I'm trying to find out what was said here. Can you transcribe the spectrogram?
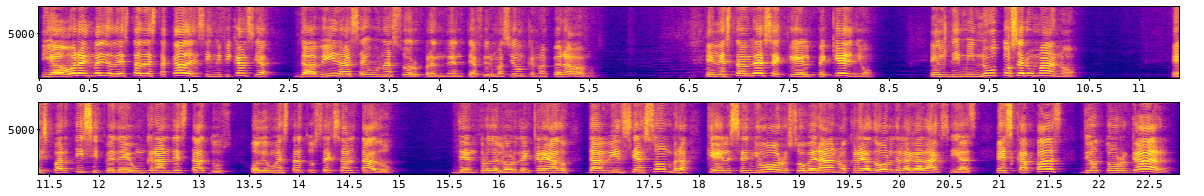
Y ahora en medio de esta destacada insignificancia, David hace una sorprendente afirmación que no esperábamos. Él establece que el pequeño, el diminuto ser humano, es partícipe de un grande estatus o de un estatus exaltado dentro del orden creado. David se asombra que el Señor soberano, creador de las galaxias, es capaz de otorgar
